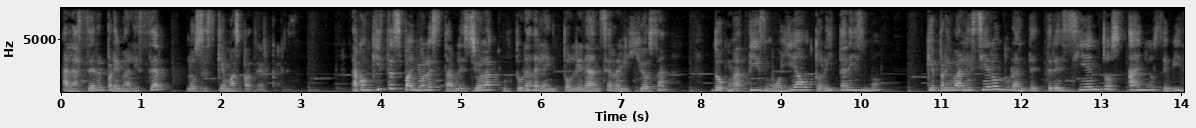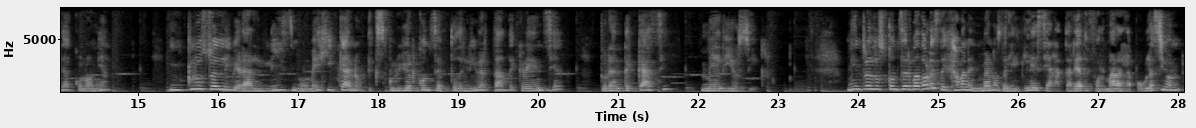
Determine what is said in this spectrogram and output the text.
al hacer prevalecer los esquemas patriarcales. La conquista española estableció la cultura de la intolerancia religiosa, dogmatismo y autoritarismo que prevalecieron durante 300 años de vida colonial. Incluso el liberalismo mexicano excluyó el concepto de libertad de creencia durante casi medio siglo. Mientras los conservadores dejaban en manos de la Iglesia la tarea de formar a la población,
